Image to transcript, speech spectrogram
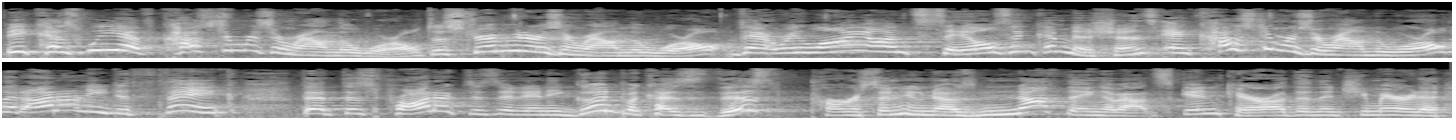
because we have customers around the world, distributors around the world that rely on sales and commissions, and customers around the world that I don't need to think that this product isn't any good because this person who knows nothing about skincare other than she married a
